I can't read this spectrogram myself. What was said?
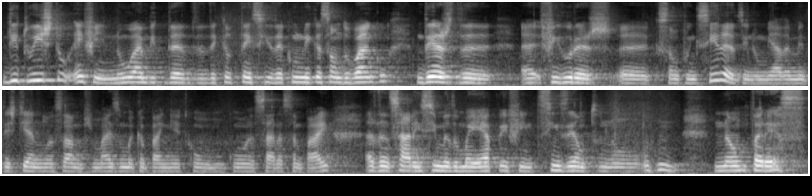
Dito isto, enfim, no âmbito da, da, daquilo que tem sido a comunicação do banco, desde uh, figuras uh, que são conhecidas, e nomeadamente este ano lançámos mais uma campanha com, com a Sara Sampaio, a dançar em cima de uma app, enfim, de cinzento não, não parece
